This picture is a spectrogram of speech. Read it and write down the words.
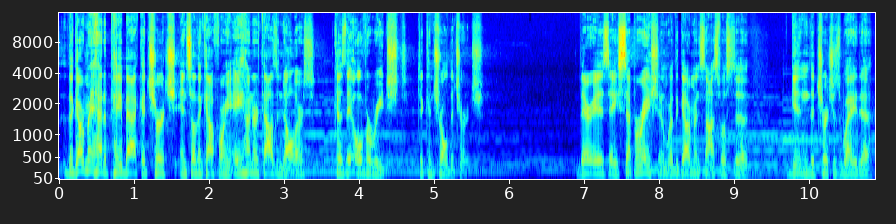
the government had to pay back a church in Southern California $800,000 because they overreached to control the church. There is a separation where the government's not supposed to get in the church's way to,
